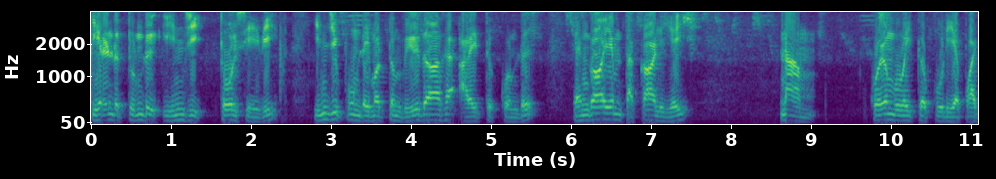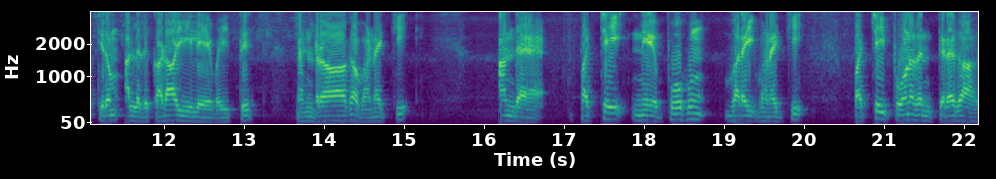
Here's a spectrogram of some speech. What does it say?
இரண்டு துண்டு இஞ்சி தோல் சீவி இஞ்சி பூண்டை மட்டும் விழுதாக அரைத்து கொண்டு வெங்காயம் தக்காளியை நாம் குழம்பு வைக்கக்கூடிய பாத்திரம் அல்லது கடாயிலே வைத்து நன்றாக வணக்கி அந்த பச்சை நே- போகும் வரை வணக்கி பச்சை போனதன் பிறகாக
